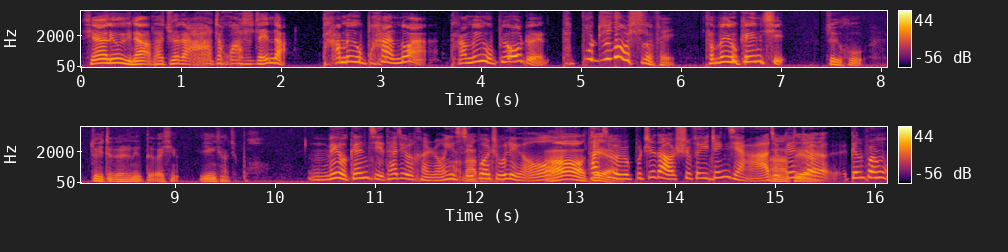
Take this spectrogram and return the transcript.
闲言流语呢，他觉得啊，这话是真的，他没有判断，他没有标准，他不知道是非，他没有根基，最后对这个人的德行影响就不好。嗯没有根基，他就很容易随波逐流。哦他就是不知道是非真假，就跟着跟风，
